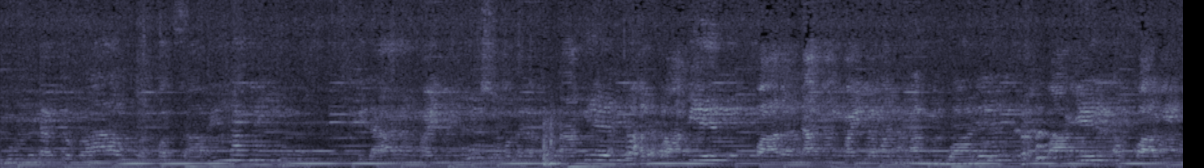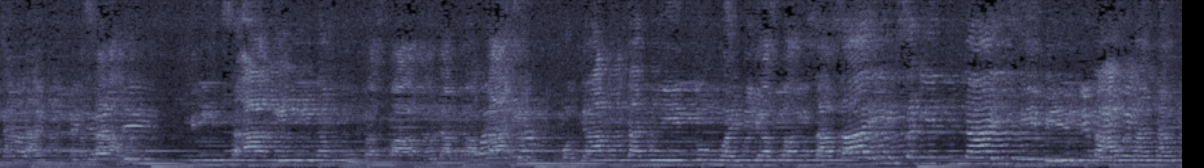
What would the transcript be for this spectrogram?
Muna lang trabaho pagsakit ng linggo. Kailangan may negosyo maghanap ng akin. At bakit? Para laging may laman ng aking wallet. Pangit, ang pangit ng. Tingin sa akin ang bukas pa ako lang makain. Huwag na akong tanungin kung may bigas pang sasayin. Sa gitna isipin, tao na ng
